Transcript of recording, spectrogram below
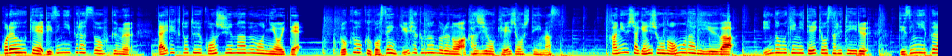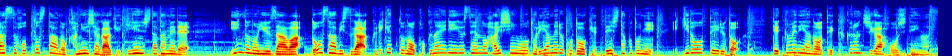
これを受けディズニープラスを含むダイレクトトゥーコンシューマー部門において6億5900万ドルの赤字を計上しています。加入者減少の主な理由は、インド向けに提供されているディズニープラスホットスターの加入者が激減したためで、インドのユーザーは同サービスがクリケットの国内リーグ戦の配信を取りやめることを決定したことに憤っていると、テックメディアのテッククランチが報じています。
